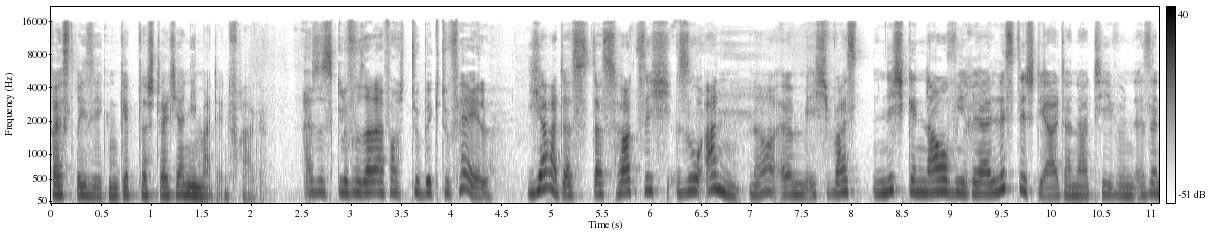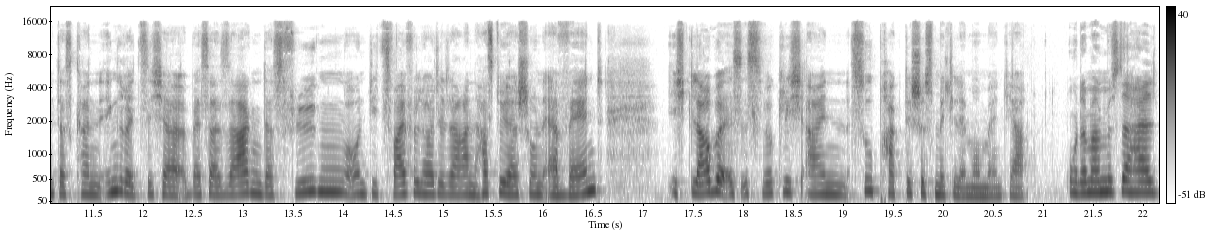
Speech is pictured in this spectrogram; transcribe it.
Restrisiken gibt, das stellt ja niemand in Frage. Also ist Glyphosat einfach too big to fail? Ja, das, das hört sich so an. Ne? Ähm, ich weiß nicht genau, wie realistisch die Alternativen sind. Das kann Ingrid sicher besser sagen. Das Flügen und die Zweifel heute daran hast du ja schon erwähnt. Ich glaube, es ist wirklich ein zu praktisches Mittel im Moment, ja. Oder man müsste halt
